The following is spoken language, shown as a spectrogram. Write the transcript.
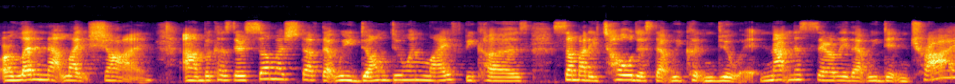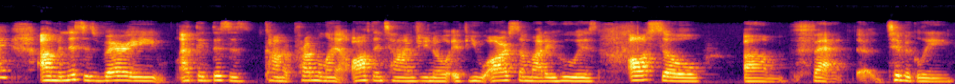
or letting that light shine. Um, because there's so much stuff that we don't do in life because somebody told us that we couldn't do it. Not necessarily that we didn't try. Um, and this is very, I think this is kind of prevalent oftentimes you know if you are somebody who is also um, fat uh, typically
